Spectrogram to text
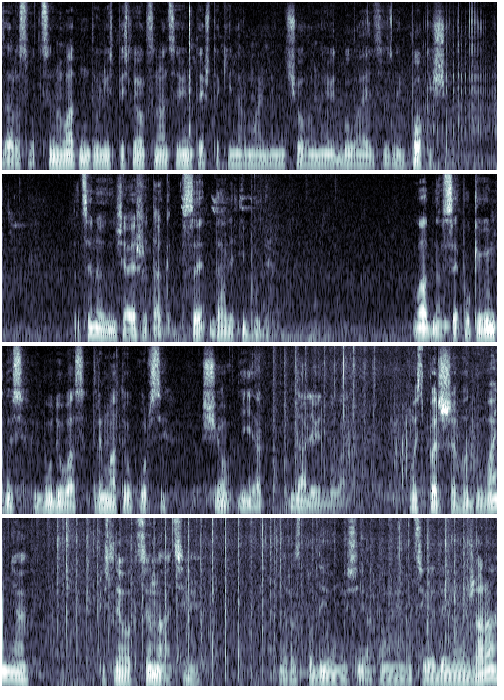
Зараз вакцинувати, не дивлюсь, після вакцинації він теж такий нормальний, нічого не відбувається з ним поки що. То це не означає, що так все далі і буде. Ладно, все, поки вимкнусь, буду вас тримати у курсі, що і як далі відбувається. Ось перше годування після вакцинації. Зараз подивимося, як воно, бо цілий день воно жара.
